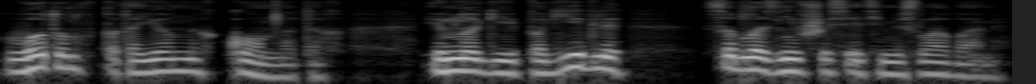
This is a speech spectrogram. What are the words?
«Вот он в потаенных комнатах», и многие погибли, соблазнившись этими словами.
